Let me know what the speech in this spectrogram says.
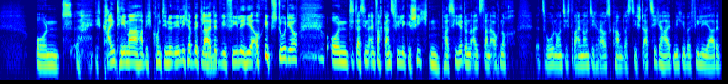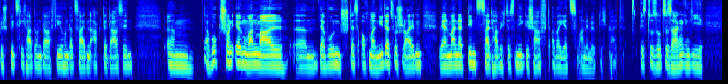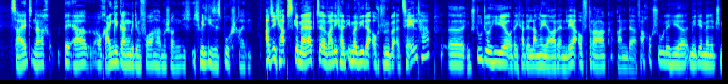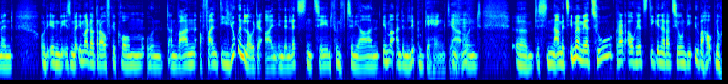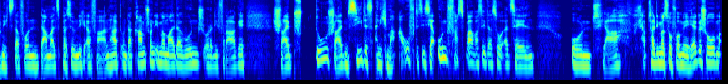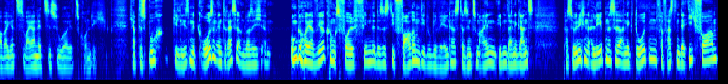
Und äh, kein Thema habe ich kontinuierlicher begleitet, mhm. wie viele hier auch im Studio. Und da sind einfach ganz viele Geschichten passiert. Und als dann auch noch 92, 93 rauskam, dass die Stadtsicherheit mich über viele Jahre bespitzelt hat und da 400 Seiten Akte da sind, ähm, da wuchs schon irgendwann mal ähm, der Wunsch, das auch mal niederzuschreiben. Während meiner Dienstzeit habe ich das nie geschafft, aber jetzt war eine Möglichkeit. Bist du sozusagen in die Zeit nach BR auch reingegangen mit dem Vorhaben schon, ich, ich will dieses Buch schreiben? Also ich habe es gemerkt, äh, weil ich halt immer wieder auch darüber erzählt habe, äh, im Studio hier oder ich hatte lange Jahre einen Lehrauftrag an der Fachhochschule hier, Medienmanagement und irgendwie ist man immer da drauf gekommen und dann waren vor allem die jungen Leute einem in den letzten 10, 15 Jahren immer an den Lippen gehängt. Ja. Mhm. Und äh, das nahm jetzt immer mehr zu, gerade auch jetzt die Generation, die überhaupt noch nichts davon damals persönlich erfahren hat. Und da kam schon immer mal der Wunsch oder die Frage, schreibst du, schreiben Sie das eigentlich mal auf? Das ist ja unfassbar, was Sie da so erzählen. Und ja, ich habe es halt immer so vor mir hergeschoben, aber jetzt war ja eine Zäsur, jetzt konnte ich. Ich habe das Buch gelesen mit großem Interesse und was ich ähm, ungeheuer wirkungsvoll finde, das ist die Form, die du gewählt hast. Das sind zum einen eben deine ganz persönlichen Erlebnisse, Anekdoten, verfasst in der Ich-Form.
